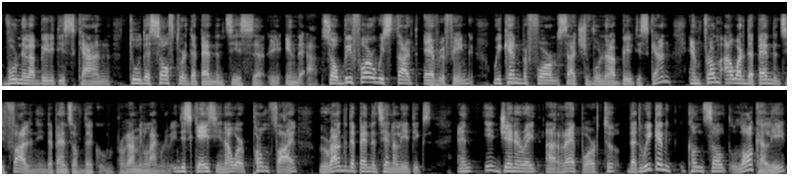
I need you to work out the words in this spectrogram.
vulnerability scan to the software dependencies uh, in the app. So before we start everything, we can perform such vulnerability scan and from our dependency file, it depends of the programming language. In this case, in our POM file, we run the dependency analytics and it generates a report that we can consult locally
